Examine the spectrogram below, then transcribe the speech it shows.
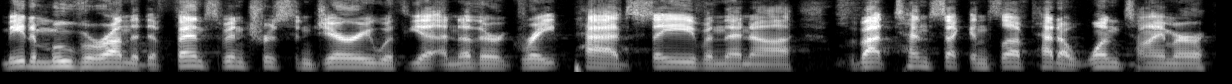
made a move around the defenseman, Tristan Jarry with yet another great pad save. And then uh, with about 10 seconds left, had a one timer.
